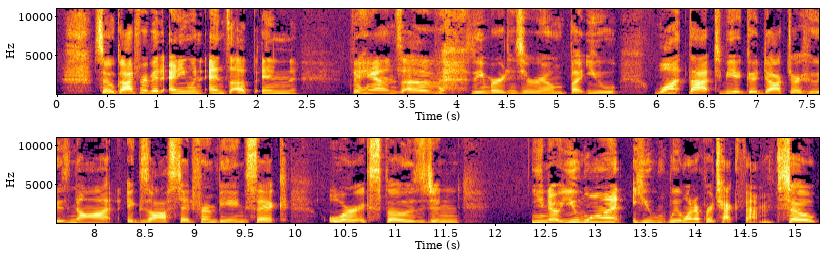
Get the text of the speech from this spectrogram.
so, God forbid anyone ends up in the hands of the emergency room, but you want that to be a good doctor who is not exhausted from being sick or exposed and you know, you want you we want to protect them. So,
